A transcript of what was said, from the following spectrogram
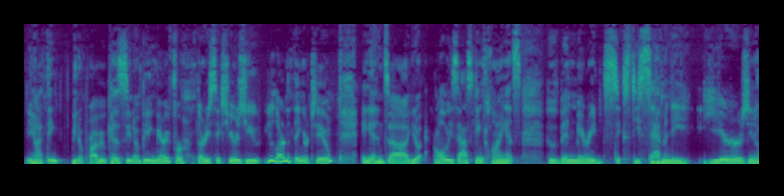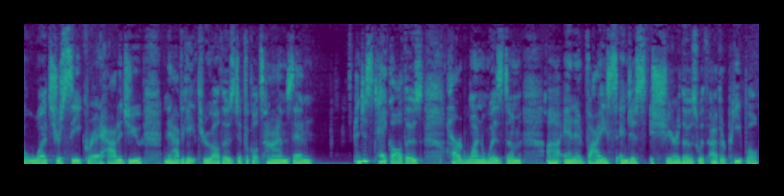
you know, I think, you know, probably because, you know, being married for 36 years, you, you learn a thing or two. And, uh, you know, always asking clients who've been married 60, 70 years, you know, what's your secret? How did you navigate through all those difficult times? And and just take all those hard won wisdom uh, and advice and just share those with other people.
